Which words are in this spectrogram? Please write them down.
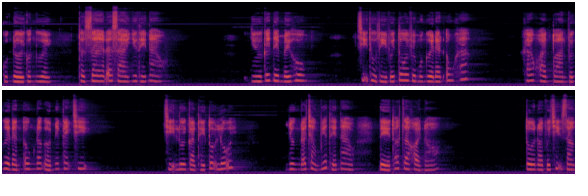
Cuộc đời con người thật ra đã dài như thế nào? Như cách đêm mấy hôm, chị thủ thỉ với tôi về một người đàn ông khác. Khác hoàn toàn với người đàn ông đang ở bên cạnh chị. Chị luôn cảm thấy tội lỗi, nhưng đã chẳng biết thế nào để thoát ra khỏi nó. Tôi nói với chị rằng,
